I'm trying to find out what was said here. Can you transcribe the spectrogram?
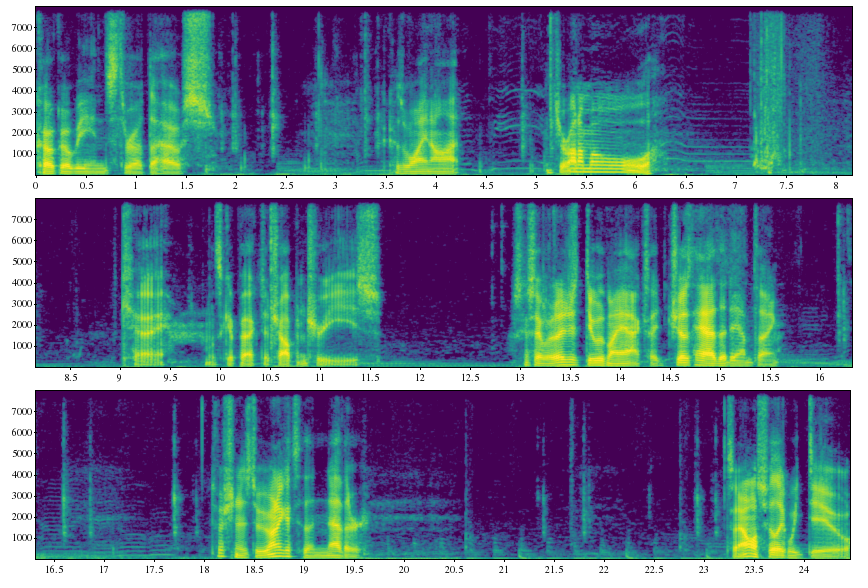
cocoa beans throughout the house. Because why not? Geronimo! Okay, let's get back to chopping trees. I was gonna say, what did I just do with my axe? I just had the damn thing. The question is, do we want to get to the nether? So I almost feel like we do.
